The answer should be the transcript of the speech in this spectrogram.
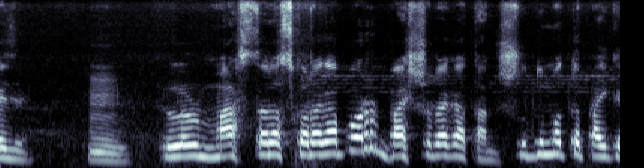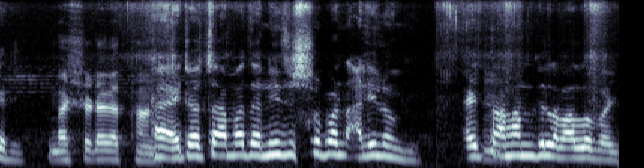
এই যে। হুম। মাছ তালাস করা কাপড় বাইশশো টাকা থান শুধুমাত্র পাইকারি। বাইশশো টাকা থান। হ্যাঁ এটা হচ্ছে আমাদের নিজস্ব ব্র্যান্ড আলিলঙ্গি। এই তো আলহামদুলিল্লাহ ভালো ভাই।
